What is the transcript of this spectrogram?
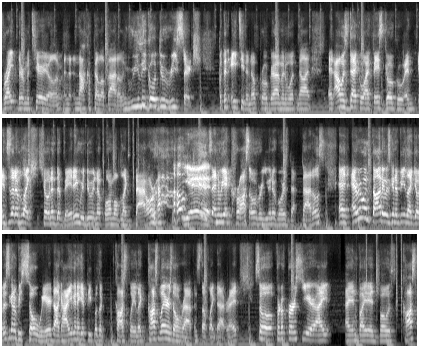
write their material in an acapella battle and really go do research but then 18 and up program and whatnot. And i was deku i faced goku. And instead of like shonen debating we do it in a form of like battle rounds. Yeah. And we had crossover universe ba- battles. And everyone thought it was gonna be like yo this is gonna be so weird. Like how are you gonna get people to cosplay? Like cosplayers don't rap and stuff like that right? So for the first year i I invited both cos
